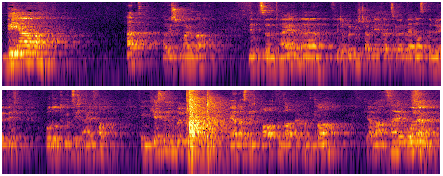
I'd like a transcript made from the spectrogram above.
Wer hat, habe ich schon mal gesagt, nimmt so einen Teil äh, für die Rückenstabilisation, wenn er es benötigt, oder tut sich einfach im Kissen im Rücken. Wer das nicht braucht und sagt, er kommt klar, der macht es halt ohne.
